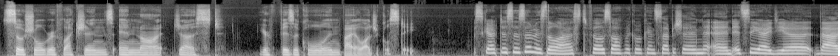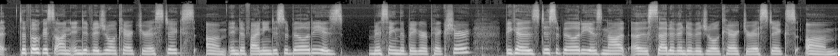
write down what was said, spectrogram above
social reflections and not just your physical and biological state. Skepticism is the last philosophical conception, and it's the idea that to focus on individual characteristics um, in defining disability is missing the bigger picture because disability is not a set of individual characteristics um,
